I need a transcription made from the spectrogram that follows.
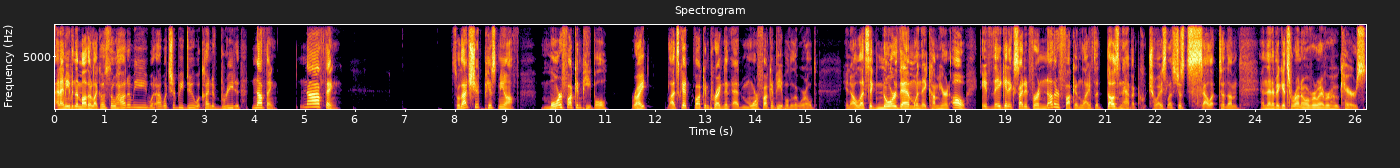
and I'm even the mother like, "Oh, so how do we what uh, what should we do? What kind of breed?" Nothing. Nothing. So that shit pissed me off. More fucking people, right? Let's get fucking pregnant, add more fucking people to the world you know, let's ignore them when they come here. And oh, if they get excited for another fucking life that doesn't have a choice, let's just sell it to them. And then if it gets run over, whatever, who cares?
